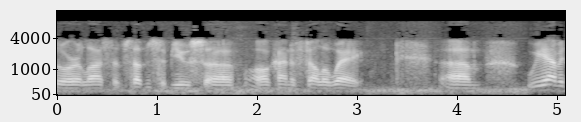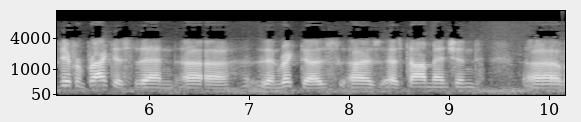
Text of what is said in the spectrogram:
or lots of substance abuse uh, all kind of fell away. Um, we have a different practice than uh, than Rick does, as, as Tom mentioned. Uh,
